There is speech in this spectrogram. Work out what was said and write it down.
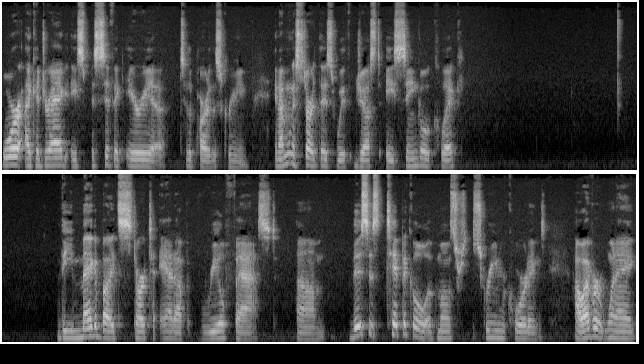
or I could drag a specific area to the part of the screen. And I'm going to start this with just a single click. The megabytes start to add up real fast. Um, this is typical of most screen recordings. However, when I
